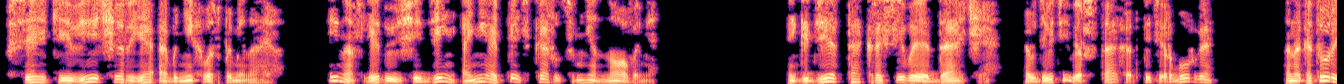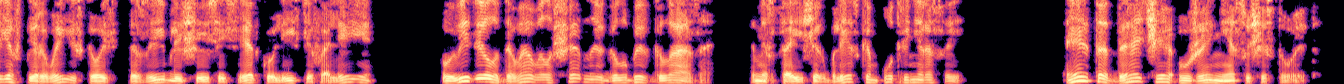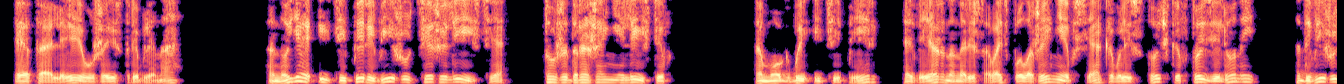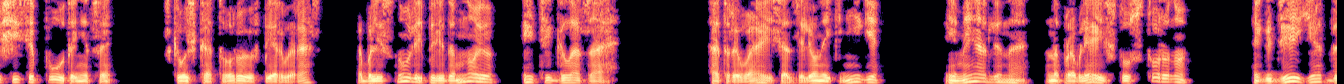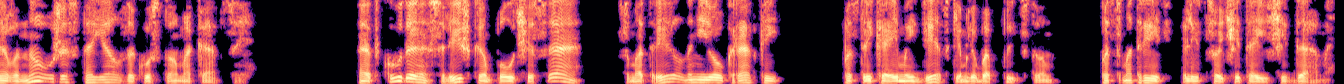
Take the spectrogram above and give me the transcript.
Всякий вечер я об них воспоминаю, и на следующий день они опять кажутся мне новыми. Где та красивая дача в девяти верстах от Петербурга, на которой я впервые сквозь зыблющуюся сетку листьев аллеи увидел два волшебных голубых глаза, мерцающих блеском утренней росы. Эта дача уже не существует. Эта аллея уже истреблена. Но я и теперь вижу те же листья, то же дрожание листьев. Мог бы и теперь верно нарисовать положение всякого листочка в той зеленой движущейся путанице, сквозь которую в первый раз блеснули передо мною эти глаза. Отрываясь от зеленой книги и медленно направляясь в ту сторону, где я давно уже стоял за кустом акации откуда слишком полчаса смотрел на нее украдкой, подстрекаемый детским любопытством, подсмотреть лицо читающей дамы.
